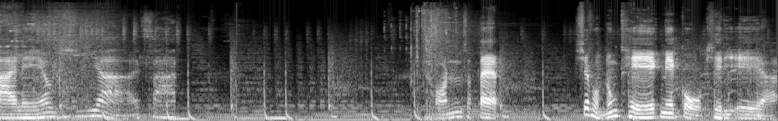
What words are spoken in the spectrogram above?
ตายแล้วเฮียไอ้สัตว์ถอนสแตทเชื่อผมต้องเทคเนโก KDA อะ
